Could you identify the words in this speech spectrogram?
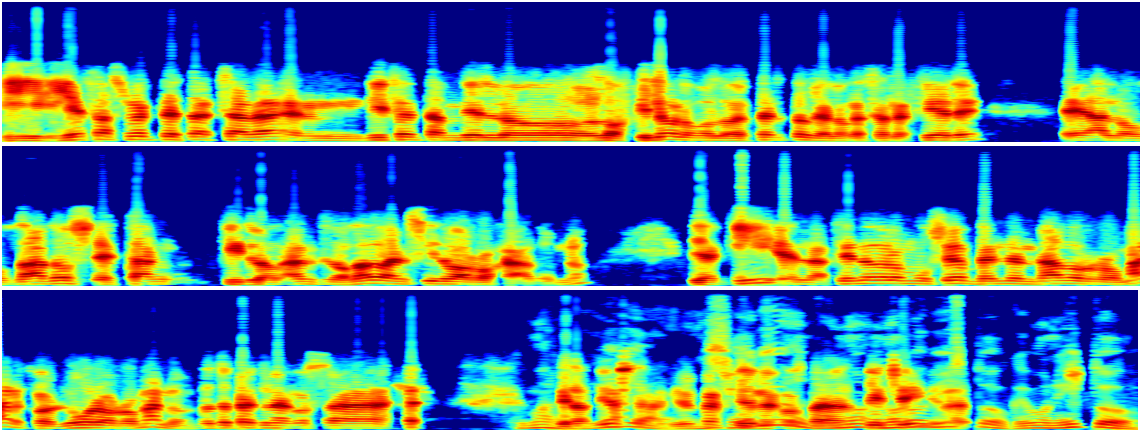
Y, y esa suerte está echada, en, dicen también los, los filólogos, los expertos, que a lo que se refiere es a los dados están, los dados han sido arrojados, ¿no? Y aquí en la tienda de los museos venden dados romanos, con números romanos. ¿No te parece una cosa grandiosa? Yo una no, sí, lo he visto, qué bonito.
